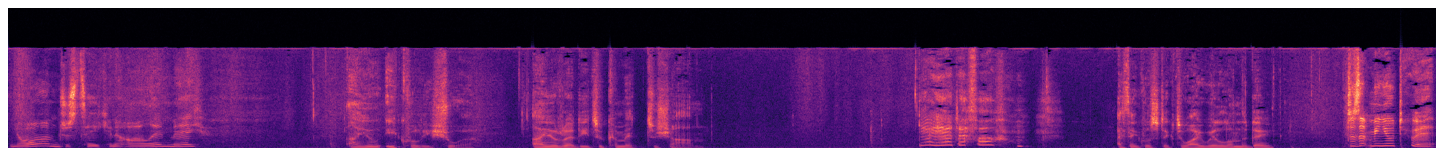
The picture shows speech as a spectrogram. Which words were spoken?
No, I'm just taking it all in, me. Are you equally sure? Are you ready to commit to Sian? Yeah, yeah, defo. I think we'll stick to I will on the day. Does that mean you'll do it?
